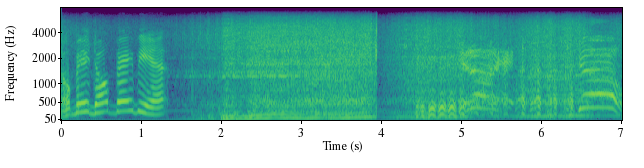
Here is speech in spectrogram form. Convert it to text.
Don't be, don't baby it. Get on it! Go!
